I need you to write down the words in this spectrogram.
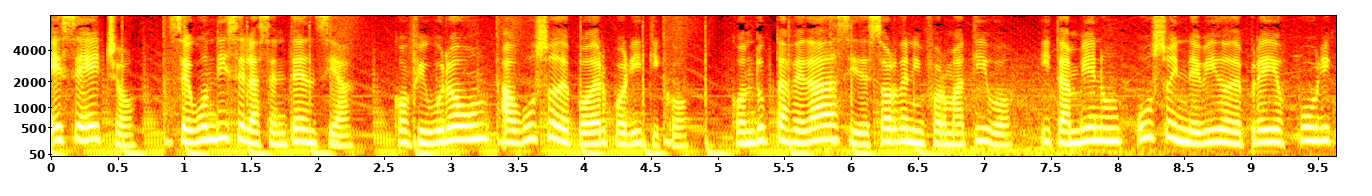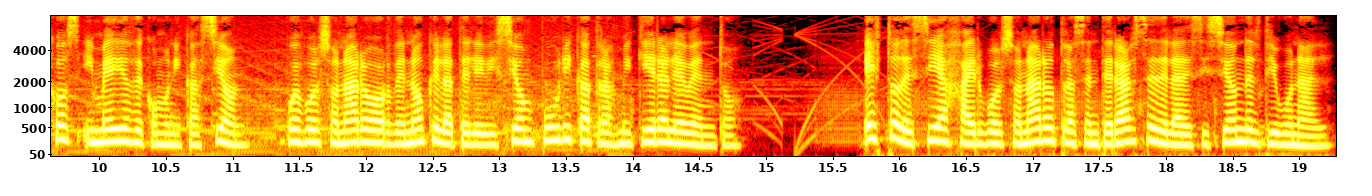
Ese hecho, según dice la sentencia, configuró un abuso de poder político, conductas vedadas y desorden informativo, y también un uso indebido de predios públicos y medios de comunicación, pues Bolsonaro ordenó que la televisión pública transmitiera el evento. Esto decía Jair Bolsonaro tras enterarse de la decisión del tribunal.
